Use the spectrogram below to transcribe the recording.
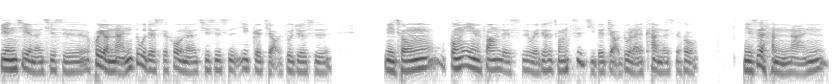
边界呢，其实会有难度的时候呢，其实是一个角度，就是你从供应方的思维，就是从自己的角度来看的时候，你是很难。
